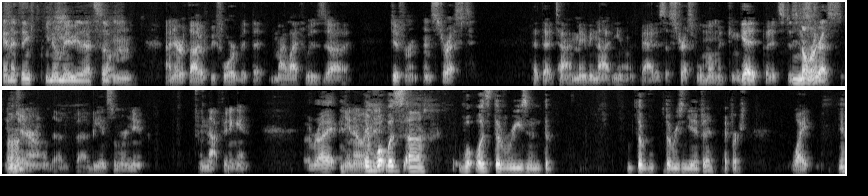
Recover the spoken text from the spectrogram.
and I think you know maybe that's something I never thought of before, but that my life was uh, different and stressed at that time. Maybe not you know as bad as a stressful moment can get, but it's just No, right. stress in Uh-huh. general of uh, being somewhere new and not fitting in. Right. You know, And then- what was uh, what was the reason the the the reason you didn't fit in at first? white? Yeah,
